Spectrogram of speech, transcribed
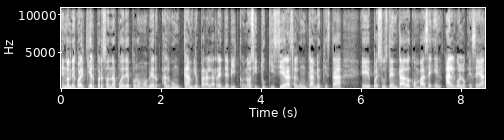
en donde cualquier persona puede promover algún cambio para la red de Bitcoin, ¿no? Si tú quisieras algún cambio que está eh, pues sustentado con base en algo, lo que sea,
